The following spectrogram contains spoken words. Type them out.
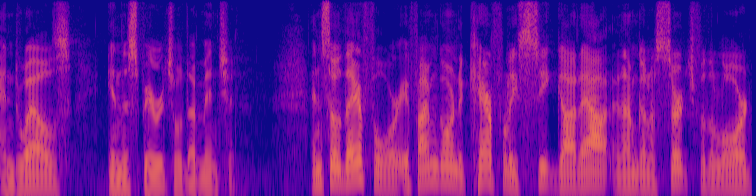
and dwells in the spiritual dimension. And so, therefore, if I'm going to carefully seek God out and I'm going to search for the Lord,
